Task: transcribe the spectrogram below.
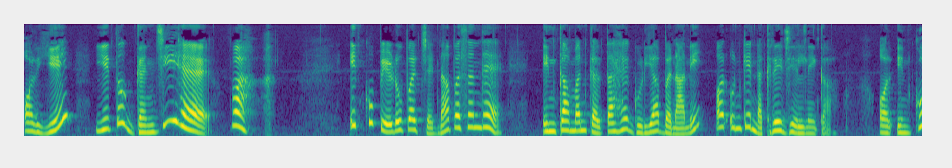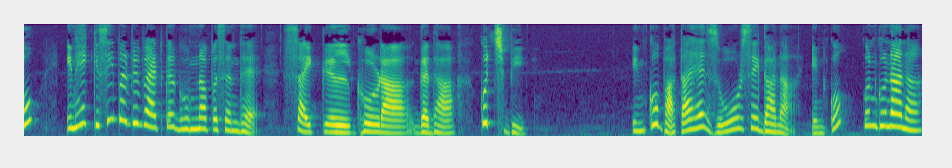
और ये ये तो गंजी है। वाह! इनको पेड़ों पर चढ़ना पसंद है। इनका मन करता है गुड़िया बनाने और उनके नखरे झेलने का। और इनको इन्हें किसी पर भी बैठकर घूमना पसंद है। साइकिल, घोड़ा, गधा, कुछ भी। इनको भाता है ज़ोर से गाना, इनको गुनगुनाना।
